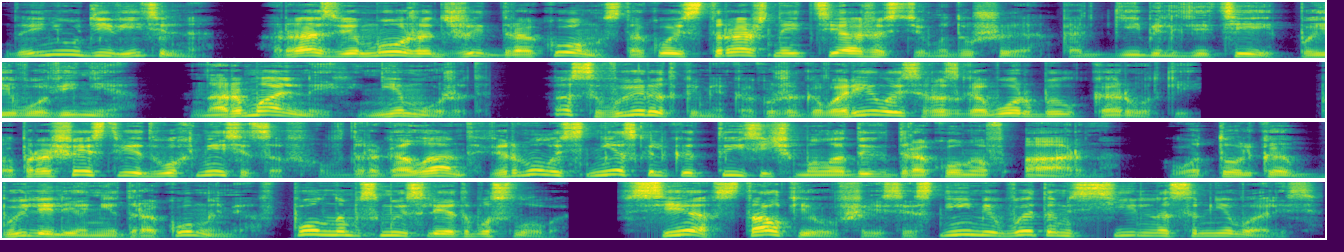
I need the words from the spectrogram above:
Да и неудивительно. Разве может жить дракон с такой страшной тяжестью на душе, как гибель детей по его вине? Нормальный не может. А с выродками, как уже говорилось, разговор был короткий. По прошествии двух месяцев в Драголанд вернулось несколько тысяч молодых драконов Арн. Вот только были ли они драконами в полном смысле этого слова? Все, сталкивавшиеся с ними, в этом сильно сомневались.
